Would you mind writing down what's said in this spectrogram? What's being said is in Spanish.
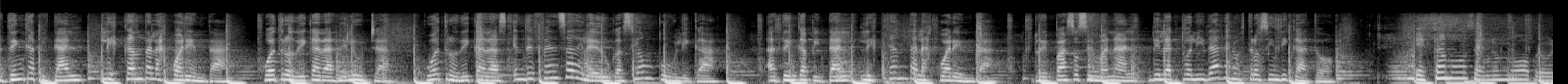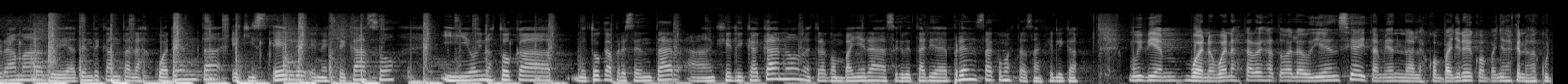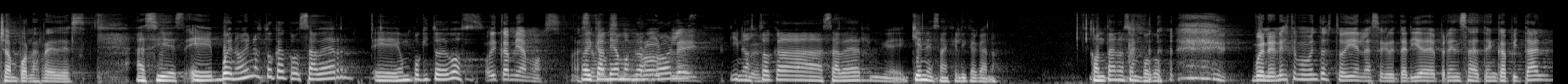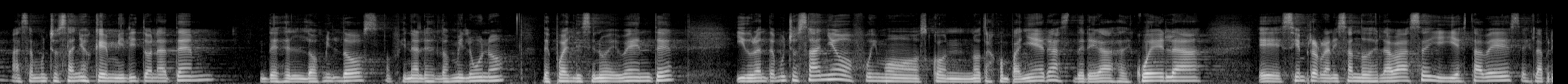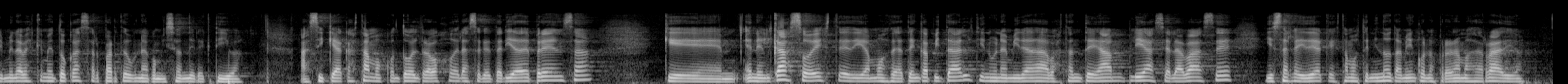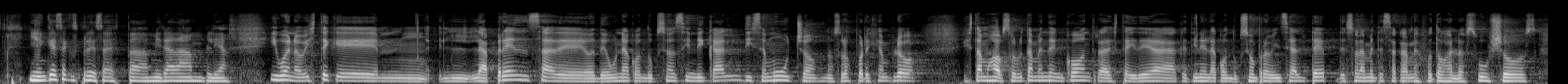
Aten Capital les canta las 40. Cuatro décadas de lucha, cuatro décadas en defensa de la educación pública. Aten Capital les canta las 40. Repaso semanal de la actualidad de nuestro sindicato. Estamos en un nuevo programa de Atente Canta las 40, XL en este caso, y hoy nos toca, me toca presentar a Angélica Cano, nuestra compañera secretaria de prensa. ¿Cómo estás, Angélica? Muy bien, bueno, buenas tardes a toda la audiencia y también a los compañeros y compañeras que nos escuchan por las redes. Así es. Eh, bueno, hoy nos toca saber eh, un poquito de vos. Hoy cambiamos. Hoy cambiamos los roles y nos toca saber eh, quién es Angélica Cano. Contanos un poco. bueno, en este momento estoy en la Secretaría de Prensa de ATEN Capital. Hace muchos años que milito en ATEM, desde el 2002, a finales del 2001, después del 19 y 20. Y durante muchos años fuimos con otras compañeras, delegadas de escuela, eh, siempre organizando desde la base y esta vez es la primera vez que me toca ser parte de una comisión directiva. Así que acá estamos con todo el trabajo de la Secretaría de Prensa que en el caso este, digamos, de Aten Capital, tiene una mirada bastante amplia hacia la base y esa es la idea que estamos teniendo también con los programas de radio. ¿Y en qué se expresa esta mirada amplia? Y bueno, viste que mm, la prensa de, de, una conducción sindical dice mucho. Nosotros, por ejemplo, Estamos absolutamente en contra de esta idea que tiene la conducción provincial TEP de solamente sacarle fotos a los suyos,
